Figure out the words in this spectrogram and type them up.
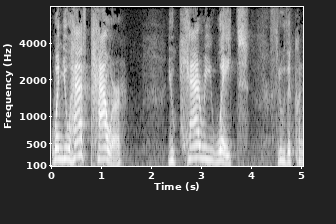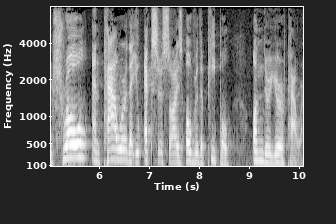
When you have power, you carry weight through the control and power that you exercise over the people under your power.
